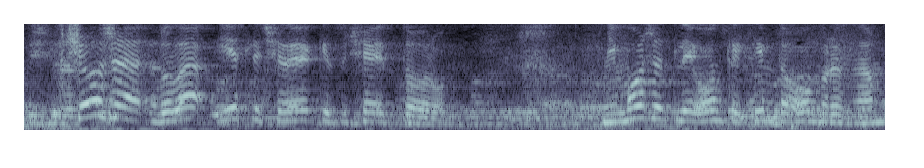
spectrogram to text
в чем же была, если человек изучает Тору, не может ли он каким-то образом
